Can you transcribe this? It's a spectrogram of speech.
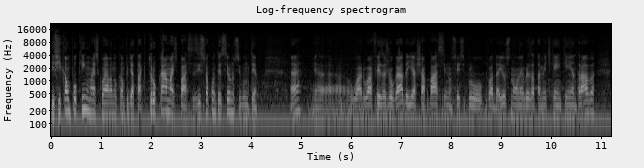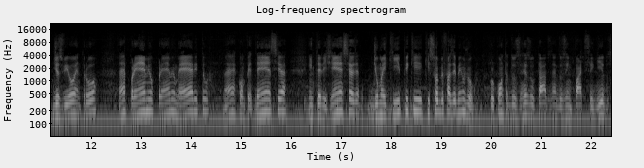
e ficar um pouquinho mais com ela no campo de ataque, trocar mais passes. Isso aconteceu no segundo tempo. Né? O Aruá fez a jogada, ia achar passe, não sei se pro, pro Adailson, não lembro exatamente quem, quem entrava, desviou, entrou, né? Prêmio, prêmio, mérito, né? Competência. inteligência de uma equipe que, que soube fazer bem o jogo. Por conta dos resultados, né, dos empates seguidos,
